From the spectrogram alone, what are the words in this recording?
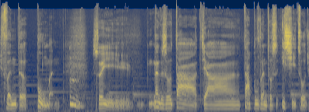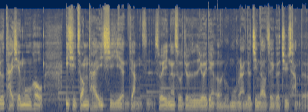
分的部门，嗯，所以那个时候大家大部分都是一起做，就是台前幕后一起装台、一起演这样子，所以那时候就是有一点耳濡目染，就进到这个剧场的。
